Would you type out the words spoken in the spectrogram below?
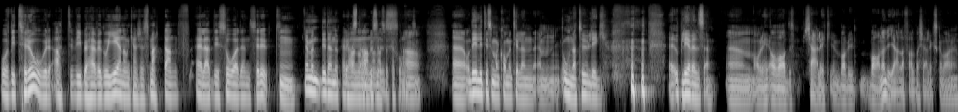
Och vi tror att vi behöver gå igenom kanske smärtan, eller att det är så den ser ut. Mm. Ja, men det är den uppväxt. Eller har någon ja, annan precis. association Ja. Eh, och det är lite som man kommer till en em, onaturlig eh, upplevelse um, av, av vad kärlek, vad vi är vana vid i alla fall, vad kärlek ska vara.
